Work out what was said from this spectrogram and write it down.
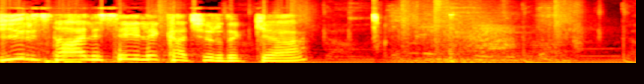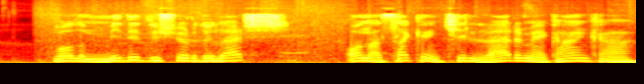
Bir saliseyle kaçırdık ya. Oğlum midi düşürdüler. Ona sakın kill verme kanka.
